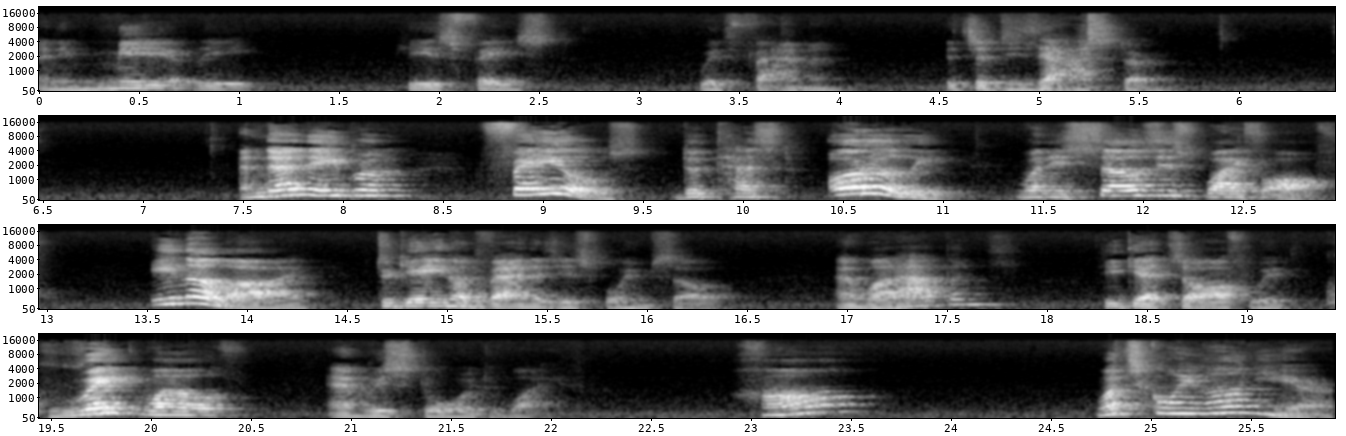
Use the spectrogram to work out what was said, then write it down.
And immediately he is faced with famine. It's a disaster. And then Abram fails the test utterly when he sells his wife off in a lie to gain advantages for himself. And what happens? He gets off with great wealth and restored wife. Huh? What's going on here?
